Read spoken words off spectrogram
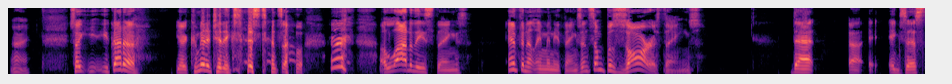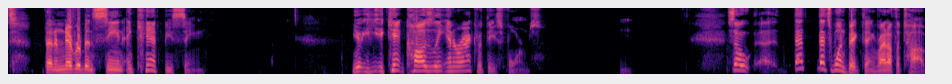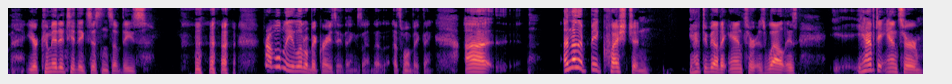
All right. So you, have got to, you're committed to the existence of a lot of these things, infinitely many things, and some bizarre things that uh, exist that have never been seen and can't be seen. You, you can't causally interact with these forms. Hmm. So, uh, that that's one big thing right off the top. You're committed to the existence of these probably a little bit crazy things. That's one big thing. Uh, another big question you have to be able to answer as well is you have to answer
